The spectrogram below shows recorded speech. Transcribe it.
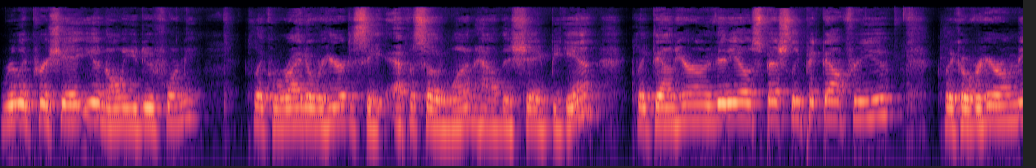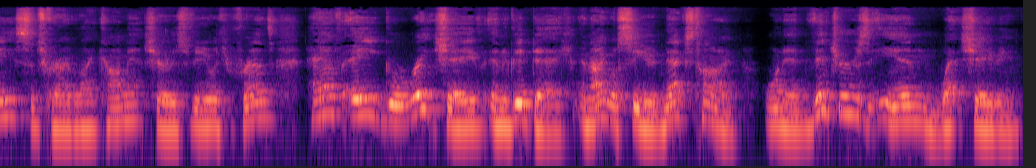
Really appreciate you and all you do for me. Click right over here to see episode one, how this shave began. Click down here on the video, especially picked out for you. Click over here on me, subscribe, like, comment, share this video with your friends. Have a great shave and a good day, and I will see you next time on Adventures in Wet Shaving.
